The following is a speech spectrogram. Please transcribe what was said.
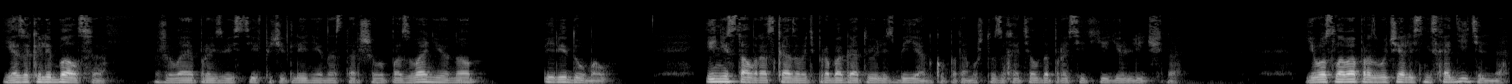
Я заколебался, желая произвести впечатление на старшего по званию, но передумал. И не стал рассказывать про богатую лесбиянку, потому что захотел допросить ее лично. Его слова прозвучали снисходительно,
